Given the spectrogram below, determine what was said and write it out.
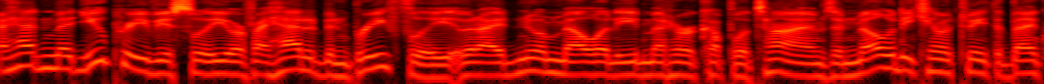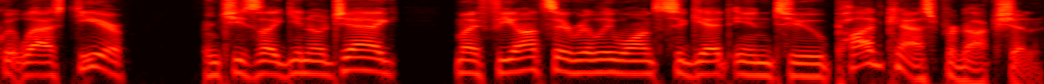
I hadn't met you previously, or if I had, it been briefly, but I had known Melody, met her a couple of times, and Melody came up to me at the banquet last year, and she's like, you know, Jag, my fiance really wants to get into podcast production.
